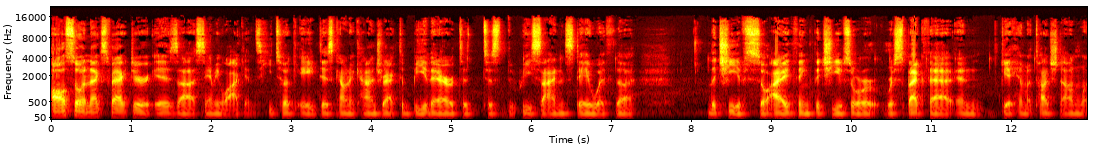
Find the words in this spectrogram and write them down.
Also, a next factor is uh, Sammy Watkins. He took a discounted contract to be there to to re-sign and stay with the the Chiefs. So I think the Chiefs will respect that and get him a touchdown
